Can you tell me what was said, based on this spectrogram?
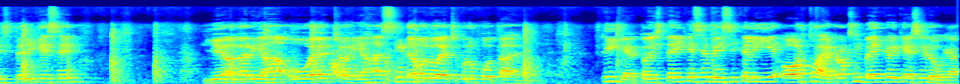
इस तरीके से ये अगर यहाँ ओ OH और यहाँ C double O H group होता है, ठीक है तो इस तरीके से बेसिकली ये ऑर्थो हाइड्रोक्सी बेंजोइक एसिड हो गया,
